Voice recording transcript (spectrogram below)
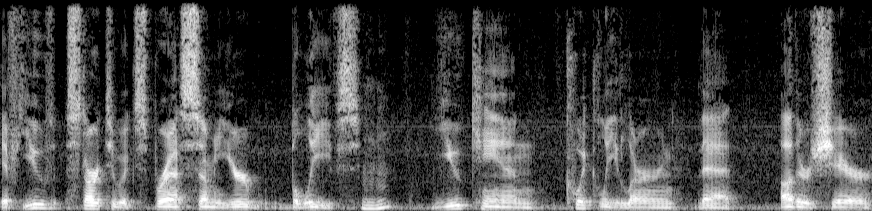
if you start to express some of your beliefs, Mm-hmm. you can quickly learn that others share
